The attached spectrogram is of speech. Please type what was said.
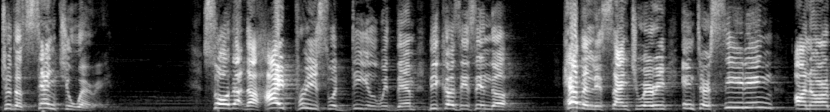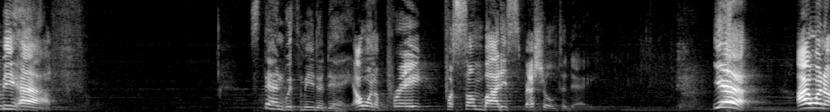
to the sanctuary so that the high priest would deal with them because he's in the heavenly sanctuary interceding on our behalf. Stand with me today. I want to pray for somebody special today. Yeah, I want to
